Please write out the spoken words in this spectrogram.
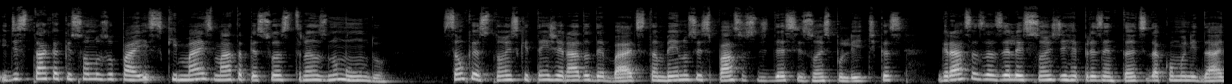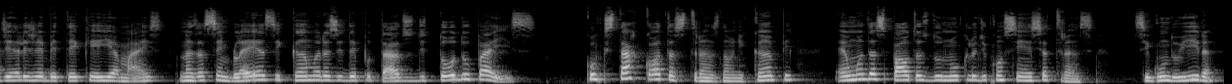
e destaca que somos o país que mais mata pessoas trans no mundo. São questões que têm gerado debates também nos espaços de decisões políticas graças às eleições de representantes da comunidade LGBTQIA, nas assembleias e câmaras de deputados de todo o país. Conquistar cotas trans na Unicamp é uma das pautas do Núcleo de Consciência Trans. Segundo IRA,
